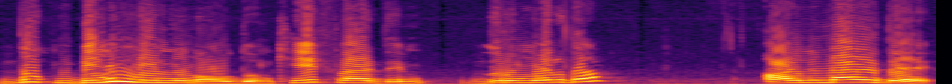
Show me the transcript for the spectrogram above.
Bu benim memnun olduğum, keyif verdiğim durumları da aileler de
